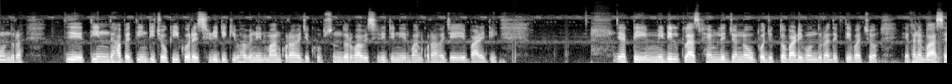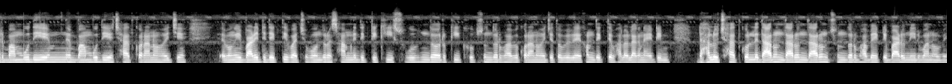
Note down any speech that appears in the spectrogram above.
বন্ধুরা তিন ধাপে তিনটি চকি করে সিঁড়িটি কীভাবে নির্মাণ করা হয়েছে, খুব সুন্দরভাবে সিঁড়িটি নির্মাণ করা হয়েছে। এই বাড়িটি একটি মিডিল ক্লাস ফ্যামিলির জন্য উপযুক্ত বাড়ি বন্ধুরা দেখতেই পাচ্ছ। এখানে বাঁশের বাম্বু দিয়ে বাম্বু দিয়ে ছাদ করানো হয়েছে এবং এই বাড়িটি দেখতেই পাচ্ছ বন্ধুরা সামনের দিকটি কি সুন্দর, কি খুব সুন্দরভাবে করানো হয়েছে। তবে এখন দেখতে ভালো লাগে না, এটি ঢালু ছাদ করলে দারুণ দারুণ দারুণ সুন্দরভাবে একটি বাড়ি নির্মাণ হবে।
